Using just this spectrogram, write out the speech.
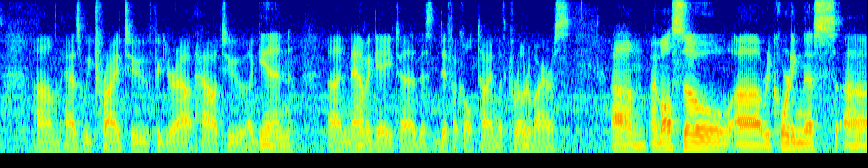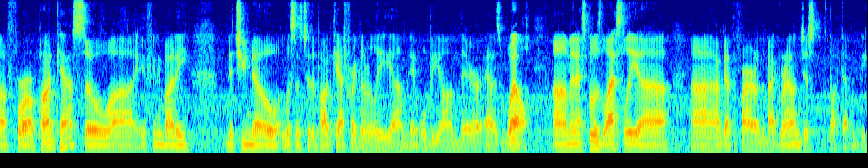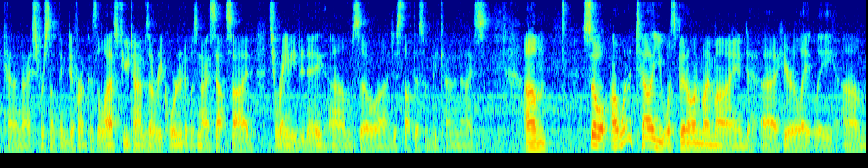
um, as we try to figure out how to again navigate uh, this difficult time with coronavirus. Um, I'm also uh, recording this uh, for our podcast, so uh, if anybody that you know listens to the podcast regularly, um, it will be on there as well. Um, and I suppose, lastly, uh, I've got the fire in the background. Just thought that would be kind of nice for something different because the last few times I recorded, it was nice outside. It's rainy today, um, so I just thought this would be kind of nice. So I want to tell you what's been on my mind uh, here lately, um,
